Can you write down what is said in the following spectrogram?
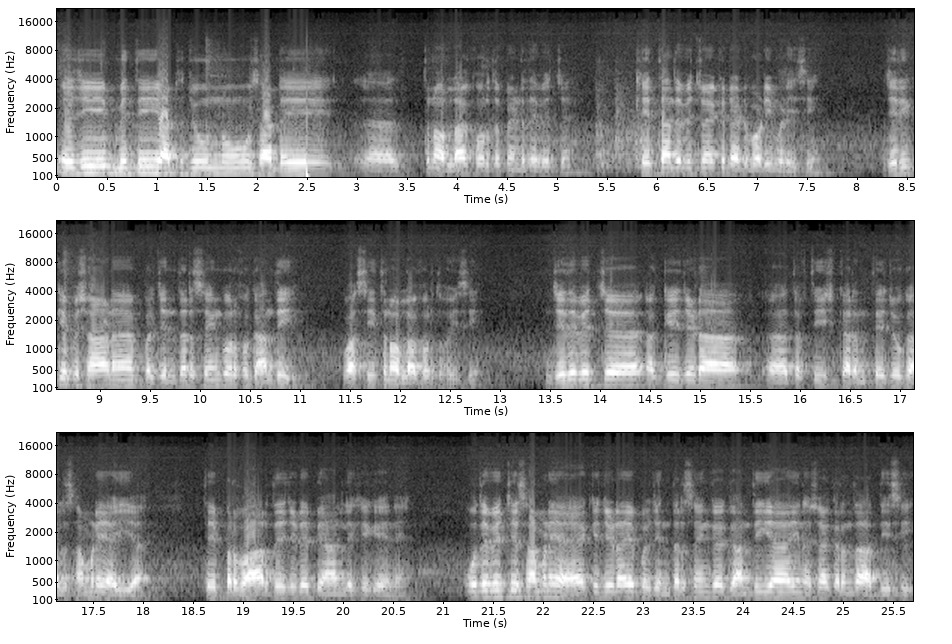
ਇਹ ਜੀ ਮਿਤੀ 8 ਜੂਨ ਨੂੰ ਸਾਡੇ ਧਨੌਲਾ ਖੁਰਦ ਪਿੰਡ ਦੇ ਵਿੱਚ ਖੇਤਾਂ ਦੇ ਵਿੱਚੋਂ ਇੱਕ ਡੈੱਡ ਬੋਡੀ ਮਿਲੀ ਸੀ, ਜਿਹਦੀ ਕਿ ਪਛਾਣ ਬਲਜਿੰਦਰ ਸਿੰਘ ਉਰਫ ਗਾਂਧੀ ਵਾਸੀ ਧਨੌਲਾ ਖੁਰਦ ਹੋਈ ਸੀ, ਜਿਹਦੇ ਵਿੱਚ ਅੱਗੇ ਜਿਹੜਾ ਤਫਤੀਸ਼ ਕਰਨ ਤੇ ਜੋ ਗੱਲ ਸਾਹਮਣੇ ਆਈ ਆ ਤੇ ਪਰਿਵਾਰ ਦੇ ਜਿਹੜੇ ਬਿਆਨ ਲਿਖੇ ਗਏ ਨੇ, ਉਹਦੇ ਵਿੱਚ ਇਹ ਸਾਹਮਣੇ ਆਇਆ ਕਿ ਜਿਹੜਾ ਇਹ ਬਲਜਿੰਦਰ ਸਿੰਘ ਗਾਂਧੀ ਆ, ਇਹ ਨਸ਼ਾ ਕਰਨ ਦਾ ਆਦੀ ਸੀ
